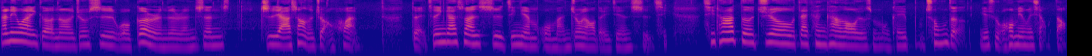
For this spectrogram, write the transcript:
那另外一个呢，就是我个人的人生枝芽上的转换。对，这应该算是今年我蛮重要的一件事情。其他的就再看看喽，有什么可以补充的？也许我后面会想到。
